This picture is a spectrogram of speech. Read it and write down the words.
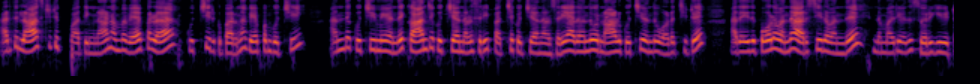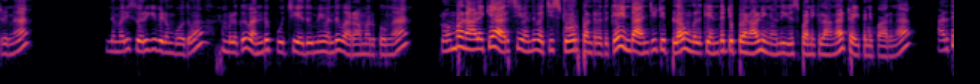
அடுத்து லாஸ்ட் டிப் பார்த்திங்கன்னா நம்ம வேப்பலை குச்சி இருக்குது பாருங்கள் வேப்பங்குச்சி. அந்த குச்சியுமே வந்து காஞ்ச குச்சியாக இருந்தாலும் சரி பச்சை குச்சியாக இருந்தாலும் சரி அதை வந்து ஒரு நாலு குச்சி வந்து உடச்சிட்டு அதை இது போல் வந்து அரிசியில் வந்து இந்த மாதிரி வந்து சொருகி விட்டுருங்க. இந்த மாதிரி சொருகி விடும்போதும் நம்மளுக்கு வண்டு பூச்சி எதுவுமே வந்து வராமல் இருக்குங்க. ரொம்ப நாளைக்கே அரிசி வந்து வச்சு ஸ்டோர் பண்ணுறதுக்கு இந்த அஞ்சு டிப்பில் உங்களுக்கு எந்த டிப் வேணாலும் நீங்கள் வந்து யூஸ் பண்ணிக்கலாங்க. ட்ரை பண்ணி பாருங்கள் அடுத்து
